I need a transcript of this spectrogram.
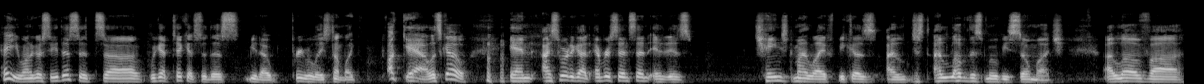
"Hey, you want to go see this? It's uh, we got tickets to this, you know, pre-release." And I'm like, "Fuck yeah, let's go!" and I swear to God, ever since then, it has changed my life because I just I love this movie so much. I love uh,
